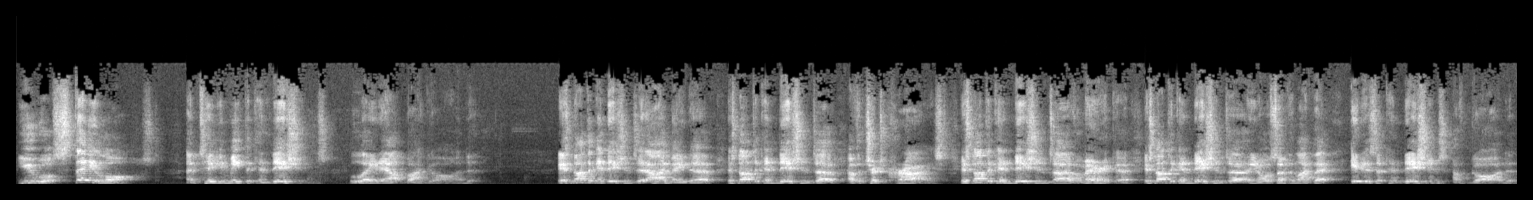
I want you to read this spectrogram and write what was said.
You will stay lost until you meet the conditions laid out by God. It's not the conditions that I made up. It's not the conditions of, of the Church of Christ. It's not the conditions of America. It's not the conditions, of, you know, something like that. It is the conditions of God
